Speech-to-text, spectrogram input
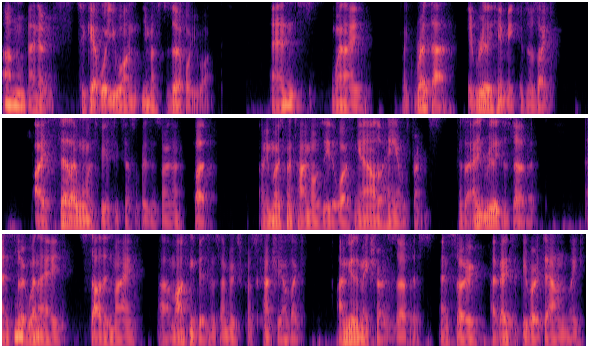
Um, Mhm. And it's to get what you want, you must deserve what you want. And when I like read that, it really hit me because it was like I said I wanted to be a successful business owner, but I mean, most of my time I was either working out or hanging out with friends because I didn't really deserve it. And so Mhm. when I started my uh, marketing business, I moved across the country. I was like, I'm going to make sure I deserve this. And so I basically wrote down like,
